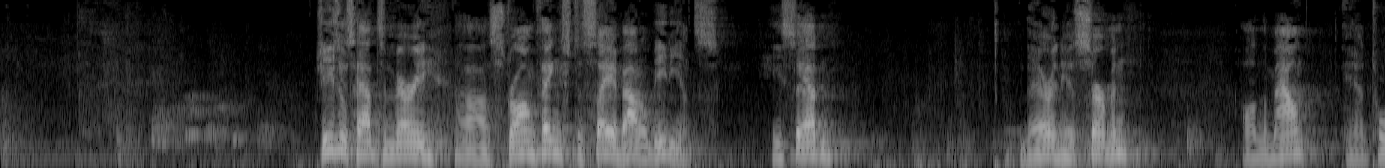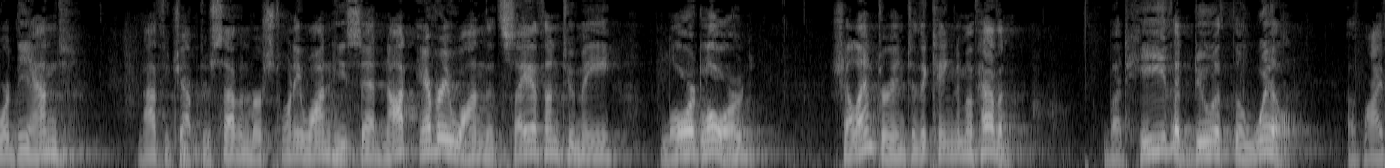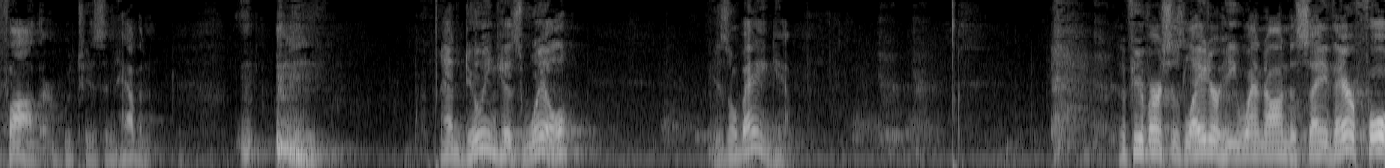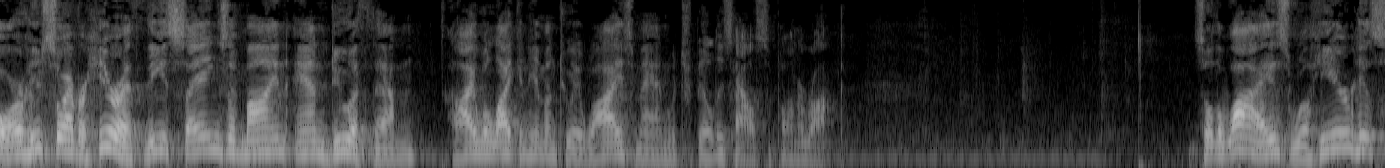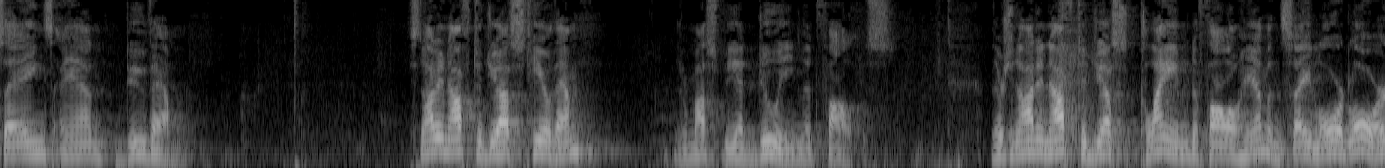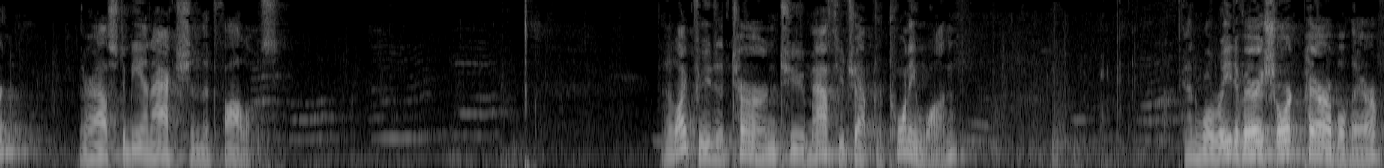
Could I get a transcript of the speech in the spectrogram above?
Jesus had some very uh, strong things to say about obedience. He said there in his sermon on the Mount and toward the end, Matthew chapter 7, verse 21, he said, Not every one that saith unto me, Lord, Lord, shall enter into the kingdom of heaven, but he that doeth the will of my Father which is in heaven. And doing his will is obeying him. A few verses later, he went on to say, Therefore, whosoever heareth these sayings of mine and doeth them, I will liken him unto a wise man which built his house upon a rock. So the wise will hear his sayings and do them. It's not enough to just hear them. There must be a doing that follows. There's not enough to just claim to follow Him and say, Lord, Lord. There has to be an action that follows. I'd like for you to turn to Matthew chapter 21, and we'll read a very short parable there.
